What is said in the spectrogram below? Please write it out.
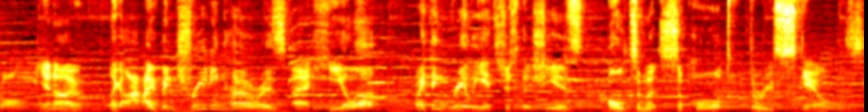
wrong, you know? Like, I, I've been treating her as a healer, but I think really it's just that she is ultimate support through skills,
